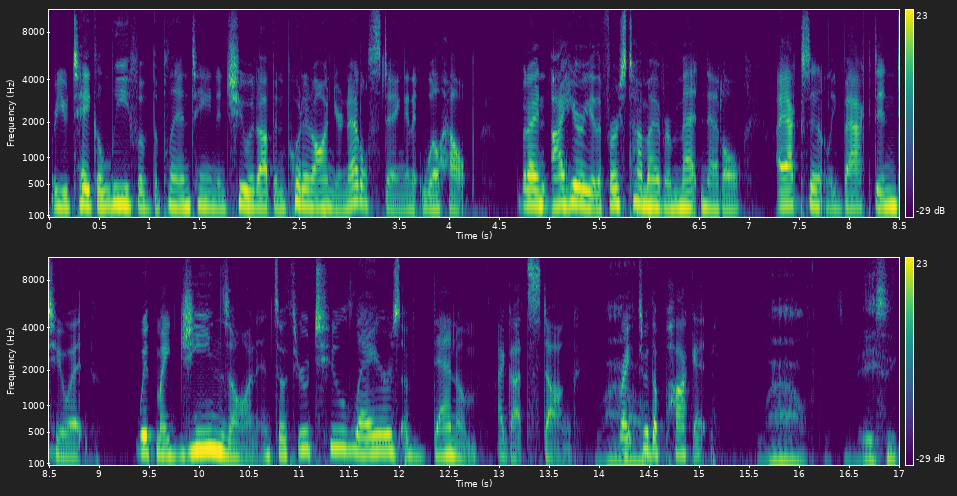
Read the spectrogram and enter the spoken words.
where you take a leaf of the plantain and chew it up and put it on your nettle sting, and it will help. But I, I hear you. The first time I ever met nettle, I accidentally backed into it with my jeans on, and so through two layers of denim, I got stung wow. right through the pocket. Wow, That's amazing.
